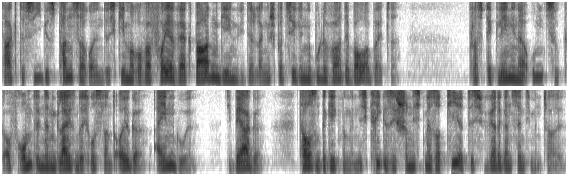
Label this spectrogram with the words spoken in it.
Tag des Sieges, Panzerrollen durch Kemerower Feuerwerk, Baden gehen wie der lange Spaziergänge Boulevard der Bauarbeiter. Prospekt Leniner Umzug auf rumpelnden Gleisen durch Russland, Olga, Eimgul, die Berge, tausend Begegnungen. Ich kriege sie schon nicht mehr sortiert, ich werde ganz sentimental.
